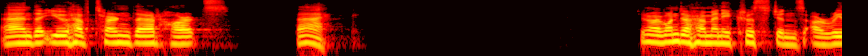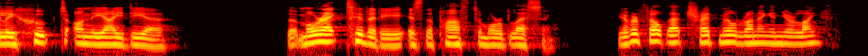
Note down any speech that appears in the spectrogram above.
and that you have turned their hearts back. Do you know, I wonder how many Christians are really hooked on the idea that more activity is the path to more blessing. You ever felt that treadmill running in your life?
